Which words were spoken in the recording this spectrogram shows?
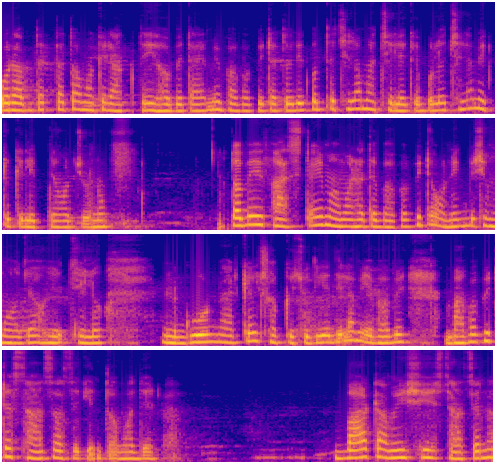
ওর আবদারটা তো আমাকে রাখতেই হবে। তাই আমি ভাপা পিঠা তৈরি করতেছিলাম আর ছেলেকে বলেছিলাম একটু ক্লিপ নেওয়ার জন্য। তবে ফার্স্ট টাইম আমার হাতে ভাপা পিঠা অনেক বেশি মজা হয়েছিল। গুড়, নারকেল সব কিছু দিয়ে দিলাম। এভাবে ভাপা পিঠার শ্বাস আছে কিন্তু আমাদের। বাট আমি সে না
